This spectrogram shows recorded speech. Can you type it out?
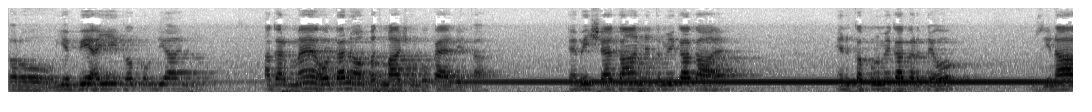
کرو، یہ بے حی کا حکم دیا ہے۔ نہیں اگر میں ہوتا نا بدماشوں کو کہہ دیتا۔ کہ بھائی شیطان نے تمہیں کیا کہا ہے؟ ان کپڑوں میں کیا کرتے ہو؟ زنا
